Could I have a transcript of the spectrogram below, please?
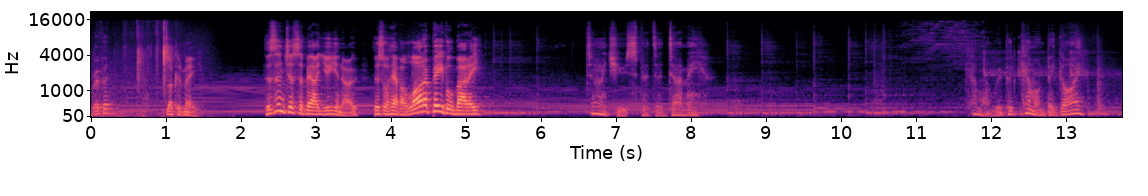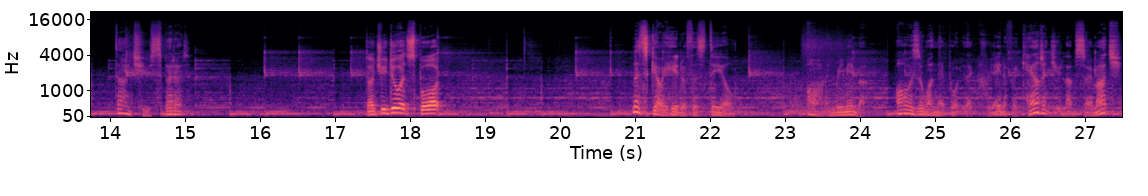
Rupert, look at me. This isn't just about you, you know. This will have a lot of people, buddy. Don't you spit the dummy. Come on, Rupert. Come on, big guy. Don't you spit it. Don't you do it, sport. Let's go ahead with this deal. Oh, and remember, I was the one that brought you that creative accountant you love so much.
